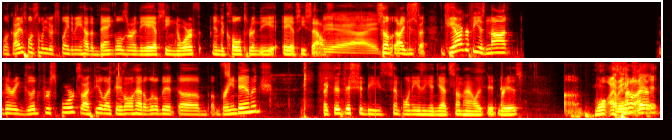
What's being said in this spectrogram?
Look, I just want somebody to explain to me how the Bengals are in the AFC North and the Colts are in the AFC South. Yeah, it- So I just uh, geography is not very good for sports. I feel like they've all had a little bit of brain damage. Like this, this should be simple and easy, and yet somehow it, it never is. Um, well, I, I think mean, I don't, I, there- it-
